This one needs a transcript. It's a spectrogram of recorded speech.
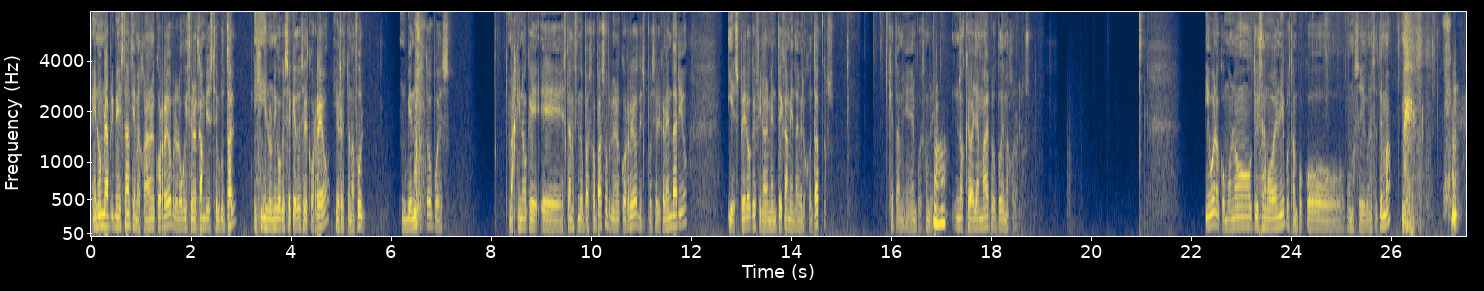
en una primera instancia mejoraron el correo, pero luego hicieron el cambio este brutal y lo único que se quedó es el correo y el resto en azul. Viendo esto, pues imagino que eh, están haciendo paso a paso, primero el correo, después el calendario y espero que finalmente cambien también los contactos. Que también, pues hombre, no es que vayan mal, pero pueden mejorarlos. Y bueno, como no utiliza MobileMe, pues tampoco vamos a seguir con este tema.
